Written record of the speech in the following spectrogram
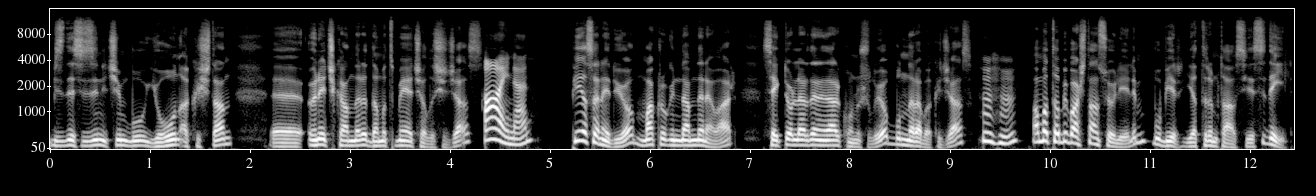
Biz de sizin için bu yoğun akıştan e, öne çıkanları damıtmaya çalışacağız. Aynen. Piyasa ne diyor? Makro gündemde ne var? Sektörlerde neler konuşuluyor? Bunlara bakacağız. Hı hı. Ama tabii baştan söyleyelim, bu bir yatırım tavsiyesi değil.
